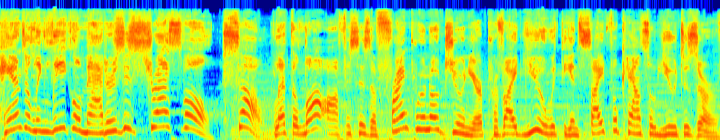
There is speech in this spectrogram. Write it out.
Handling legal matters is stressful. So, let the law offices of Frank Bruno Jr. provide you with the insightful counsel you deserve.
